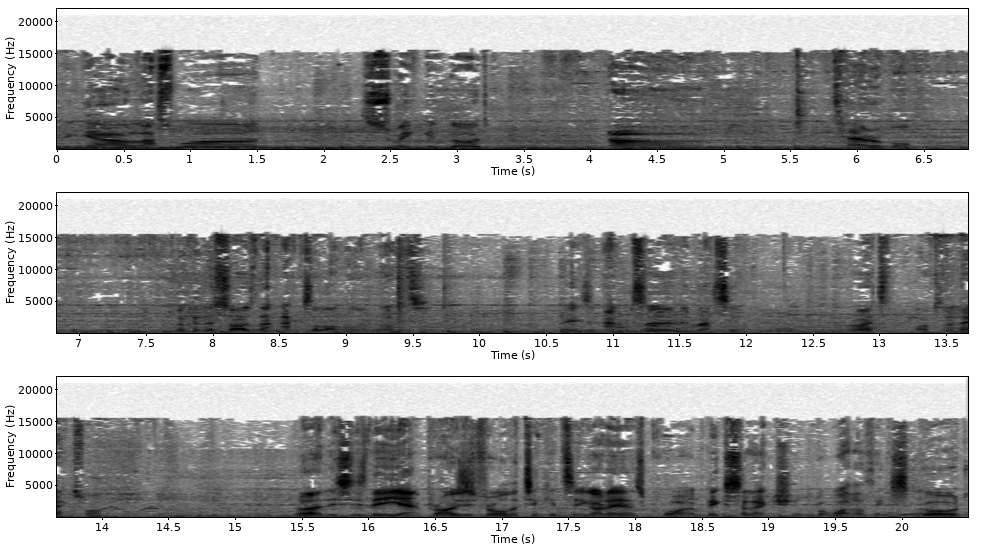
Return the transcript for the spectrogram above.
here we go, last one. Swinging good. Ah, terrible. Look at the size of that axle on that. It is absolutely massive. Right, on to the next one. Right, this is the uh, prizes for all the tickets that you got here. It's quite a big selection, but what I think is good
